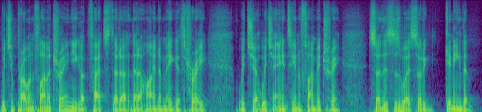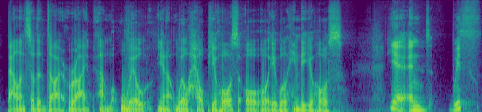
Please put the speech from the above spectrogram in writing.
which are pro-inflammatory, and you got fats that are that are high in omega three, which are which are anti-inflammatory. So this is where sort of getting the balance of the diet right um, will you know will help your horse or, or it will hinder your horse. Yeah, and with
